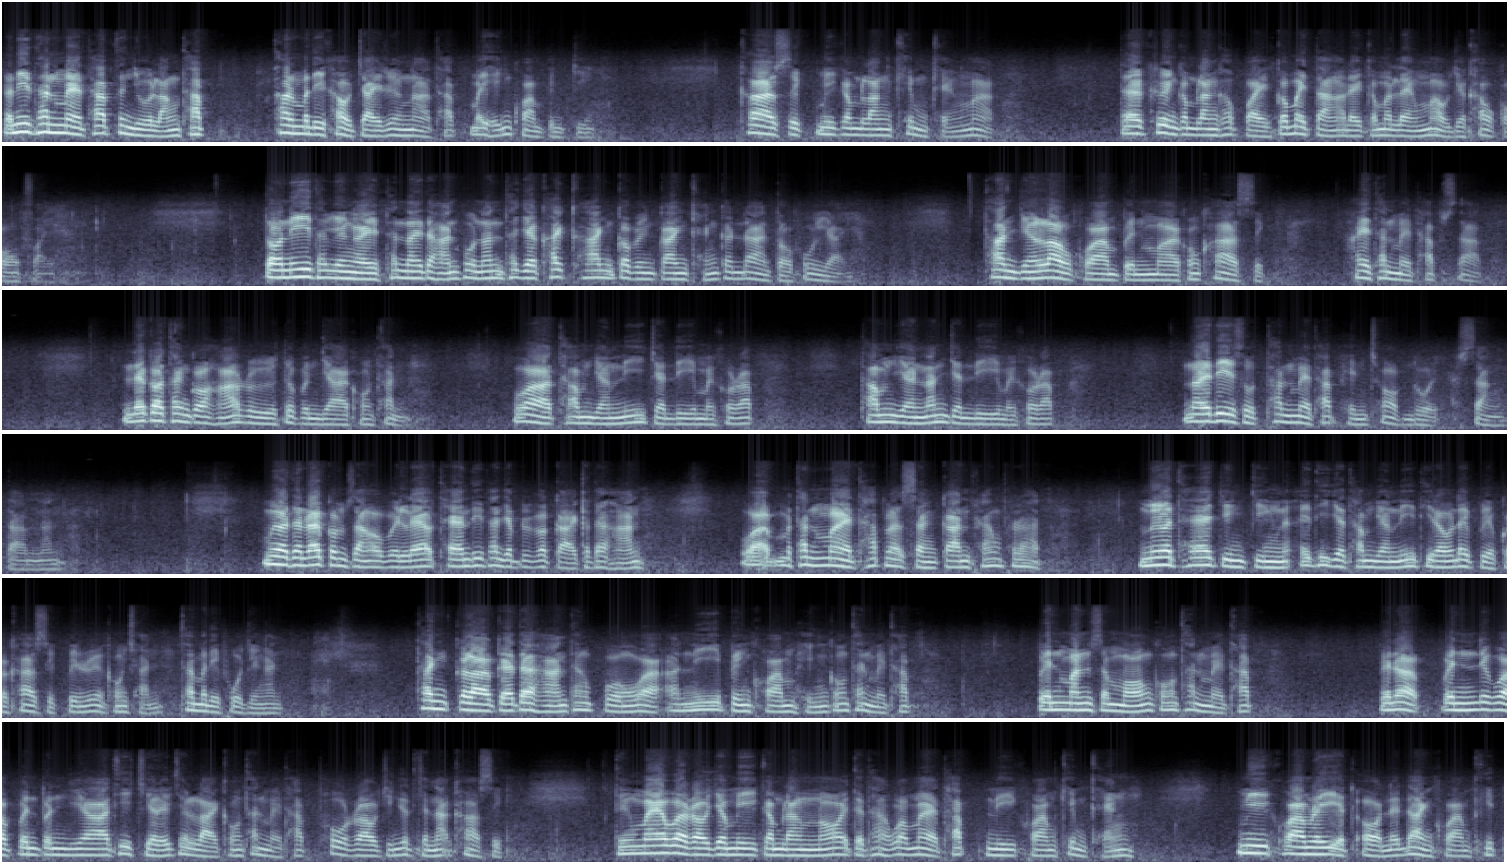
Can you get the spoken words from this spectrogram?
ตอนนี้ท่านแม่ทัพท่านอยู่หลังทัพ ท่านไม่ได้เข้าใจเรื่องหน้าทัพไม่เห็นความเป็นจริงข้าศึกมีกำลังเข้มแข็งมาก แต่เคลื่อนกำลังเข้าไปก็ไม่ต่างอะไรกับแมลงเม่าจะเข้ากองไฟ ตอนนี้ทำยังไงท่านนายทหารผู้นั้นถ้าจะคัดค้านก็เป็นการแข็งกันด้านต่อผู้ใหญ่ ท่านยังเล่าความเป็นมาของข้าศึก ให้ท่านแม่ทัพทราบ แล้วก็ท่านก็หารือด้วยปัญญาของท่าน ว่าทำอย่างนี้จะดีไหมครับทำอย่างนั้นจะดีไหมครับ ในที่สุดท่านแม่ทัพเห็นชอบโดยสั่งตามนั้น เมื่อท่านรับคำสั่งออกไปแล้ว แทนที่ท่านจะไปประกาศกับทหาร ว่าท่านแม่ทัพมาสั่งการพลังพลาด เนื้อแท้จริงๆนะไอ้ที่จะทำอย่างนี้ที่เราได้เปรียบกับข้าศึกเป็นเรื่องของฉันท่านไม่ได้พูดอย่างนั้น ท่านกล่าวแก่ทหารทั้งปวงว่า อันนี้เป็นความเห็นของท่านแม่ทัพ เป็นมันสมองของท่านแม่ทัพ เป็นว่าเป็นเรียกว่าเป็นปัญญาที่เฉลียวฉลาดของท่านแม่ทัพ พวกเราจึงจะชนะข้าศึก ถึงแม้ว่าเราจะมีกำลังน้อย แต่ถ้าว่าแม่ทัพมีความเข้มแข็ง มีความละเอียดอ่อนในด้านความคิด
